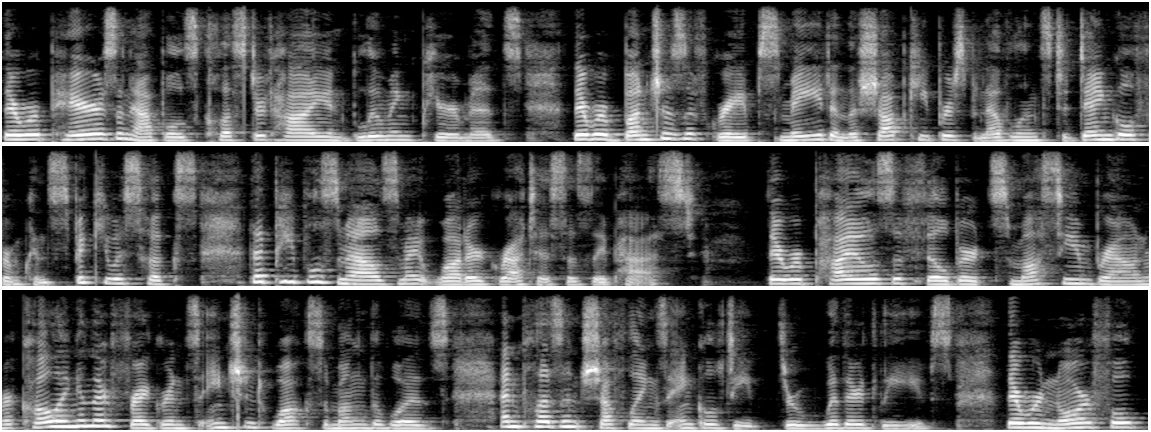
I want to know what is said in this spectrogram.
There were pears and apples clustered high in blooming pyramids. There were bunches of grapes, made in the shopkeeper's benevolence to dangle from conspicuous hooks that people's mouths might water gratis as they passed. There were piles of filberts, mossy and brown, recalling in their fragrance ancient walks among the woods, and pleasant shufflings ankle deep through withered leaves. There were Norfolk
